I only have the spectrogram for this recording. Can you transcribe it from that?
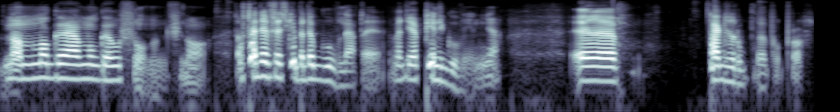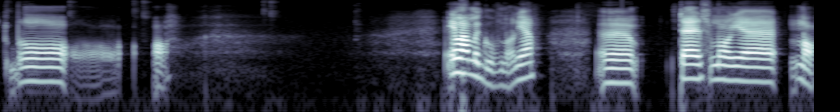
No mogę, mogę usunąć, no. To wtedy wszystkie będą gówne, te. Będzie 5 gówien, nie? Yy, tak zróbmy po prostu, bo... O. I mamy gówno, nie? Yy, to jest moje... No,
